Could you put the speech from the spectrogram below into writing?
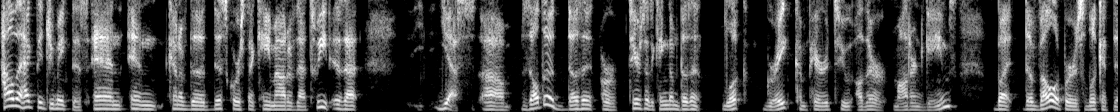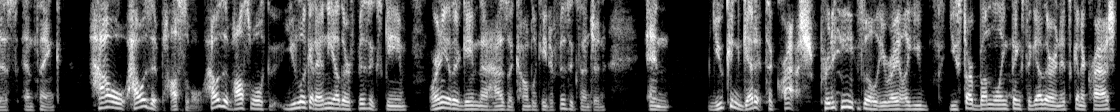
"How the heck did you make this?" And and kind of the discourse that came out of that tweet is that yes, um, Zelda doesn't, or Tears of the Kingdom doesn't look great compared to other modern games, but developers look at this and think, how how is it possible? How is it possible? You look at any other physics game or any other game that has a complicated physics engine, and you can get it to crash pretty easily, right? Like you you start bundling things together and it's going to crash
